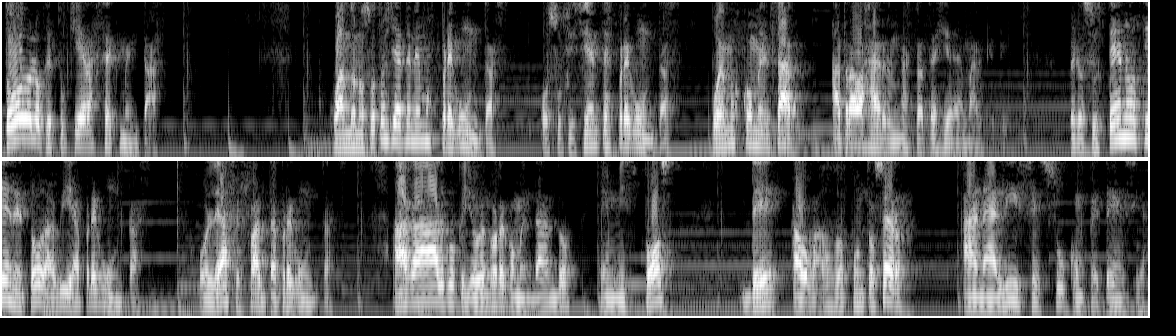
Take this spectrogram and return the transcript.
todo lo que tú quieras segmentar. Cuando nosotros ya tenemos preguntas o suficientes preguntas, podemos comenzar a trabajar en una estrategia de marketing. Pero si usted no tiene todavía preguntas o le hace falta preguntas, haga algo que yo vengo recomendando en mis posts de Abogados 2.0. Analice su competencia.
